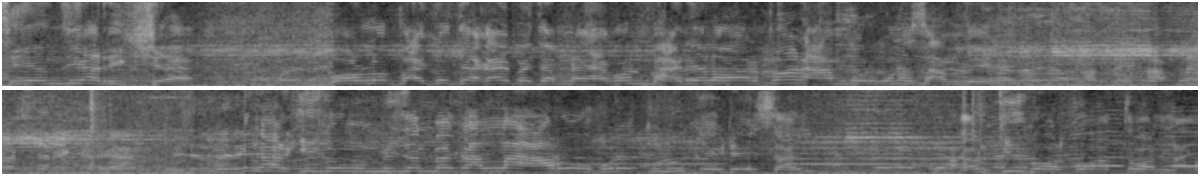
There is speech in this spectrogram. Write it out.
সিএনজি আর রিক্সা। বড় লোক বাইকও দেখাই পাইতাম না। এখন ভাইরাল হওয়ার পর আমগোর কোনো চান্দে নাই এটা আর কি করব? মিজান ভাইকে আল্লাহ আরও উপরে তুলুক এইটাই চাই। কারণ কি কর? তো আর নাই।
